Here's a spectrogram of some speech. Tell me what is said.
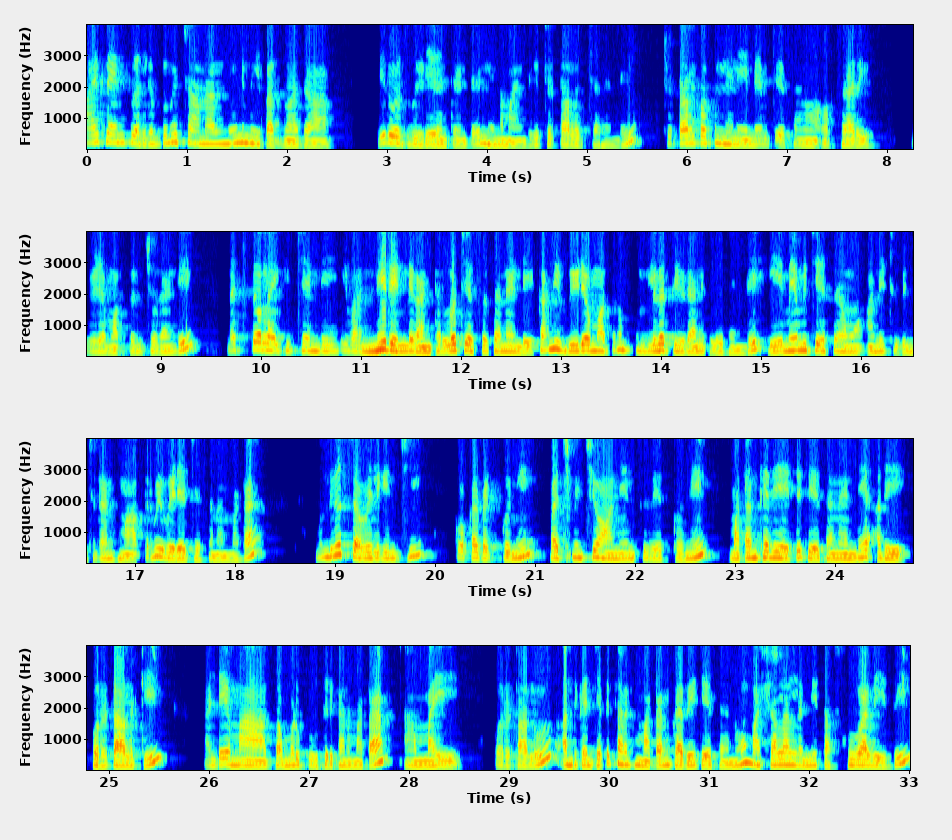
Hi friends welcome to my channel. నేను మీ పద్మాజ. ఈరోజు వీడియో ఏంటంటే నిన్న మా ఇంటికి చుట్టాలు వచ్చారండి. చుట్టాల కోసం నేను ఏమేమి చేశానో ఒకసారి వీడియో మొత్తం చూడండి. నచ్చితే లైక్ ఇచ్చేయండి. ఇవన్నీ రెండు గంటల్లో చేసేసానండి. కానీ వీడియో మాత్రం ఫుల్గా తీయడానికి లేదండి. ఏమేమి చేసాము అని చూపించడానికి మాత్రమే వీడియో చేశాను అనమాట ముందుగా స్టవ్ వెలిగించి కుక్కర్ పెట్టుకొని పచ్చిమిర్చి ఆనియన్స్ వేసుకొని మటన్ కర్రీ అయితే చేశానండి. అది పొరటాలకి. అంటే మా తమ్ముడు కూతురికి అనమాట ఆ అమ్మాయి పొరటాలు. అందుకని చెప్పి తనకి మటన్ కర్రీ చేశాను. మసాలాలన్నీ తక్కువగా వేసి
